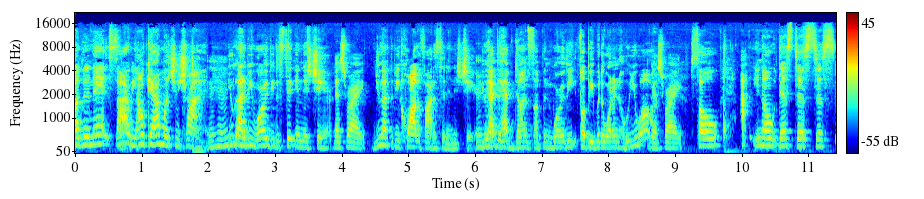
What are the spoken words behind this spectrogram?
Other than that, sorry, I don't care how much you trying. You got to be worthy to sit in this chair. Mm-hmm. That's right. You have to be qualified to sit in this chair. You have to have done something worthy for people to want to know who you are. That's right. So, I, you know, that's just just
